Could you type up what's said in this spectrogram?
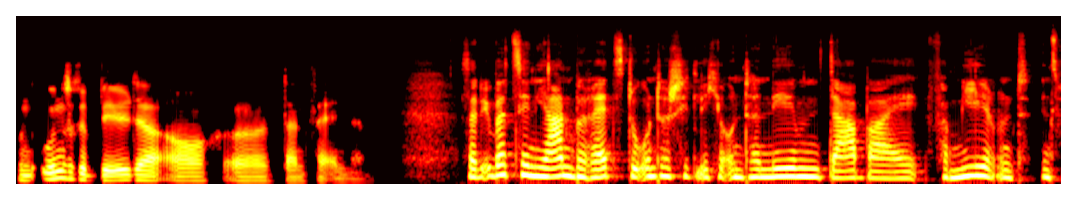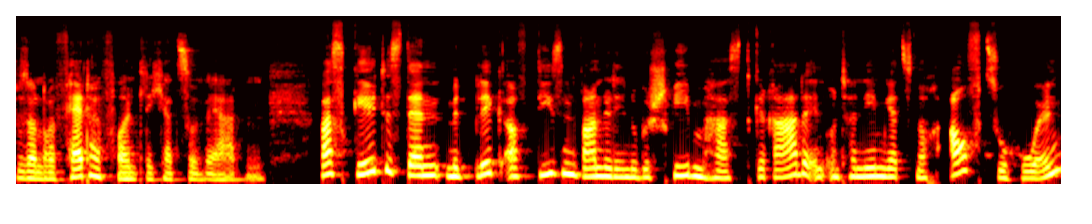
und unsere Bilder auch äh, dann verändern. Seit über zehn Jahren berätst du unterschiedliche Unternehmen dabei, familien- und insbesondere väterfreundlicher zu werden. Was gilt es denn mit Blick auf diesen Wandel, den du beschrieben hast, gerade in Unternehmen jetzt noch aufzuholen?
